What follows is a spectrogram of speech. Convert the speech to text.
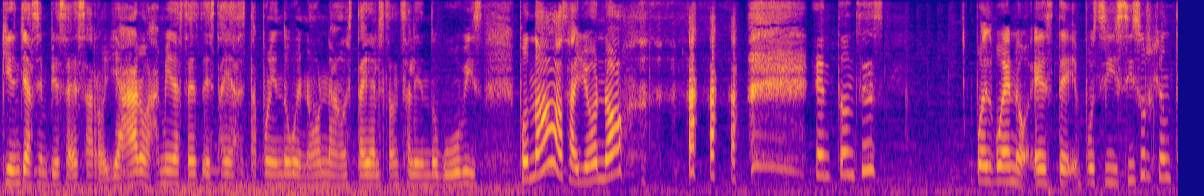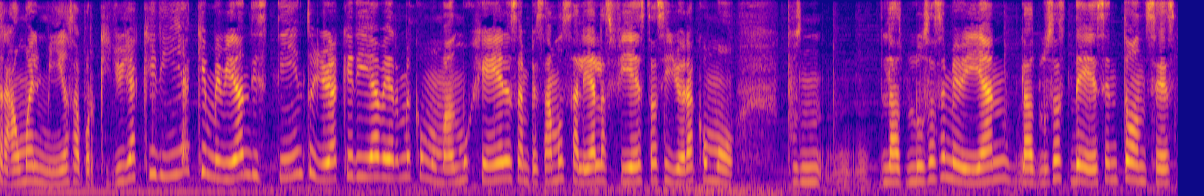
quien ya se empieza a desarrollar, o, ah, mira, esta, esta ya se está poniendo buenona, o esta ya le están saliendo boobies. Pues no, o sea, yo no. Entonces, pues bueno, este, pues sí, sí surgió un trauma en mí, o sea, porque yo ya quería que me vieran distinto, yo ya quería verme como más mujer, o sea, empezamos a salir a las fiestas y yo era como, pues las blusas se me veían, las blusas de ese entonces,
